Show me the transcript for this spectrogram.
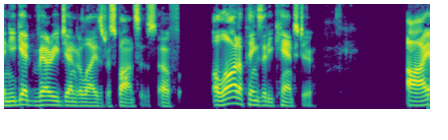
and you get very generalized responses of a lot of things that you can't do. I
